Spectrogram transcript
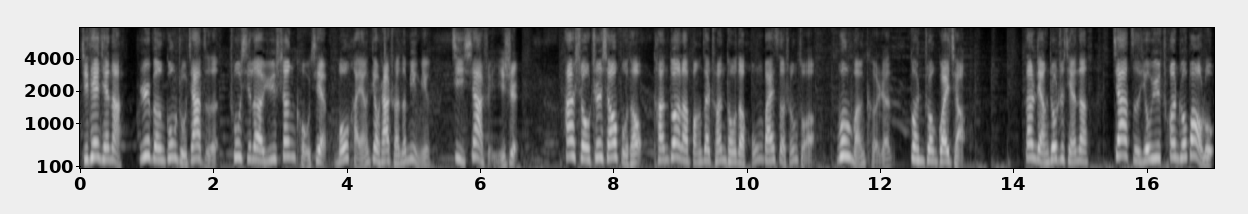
几天前呢，日本公主佳子出席了于山口县某海洋调查船的命名暨下水仪式。她手持小斧头砍断了绑在船头的红白色绳索，温婉可人，端庄乖巧。但两周之前呢，佳子由于穿着暴露。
